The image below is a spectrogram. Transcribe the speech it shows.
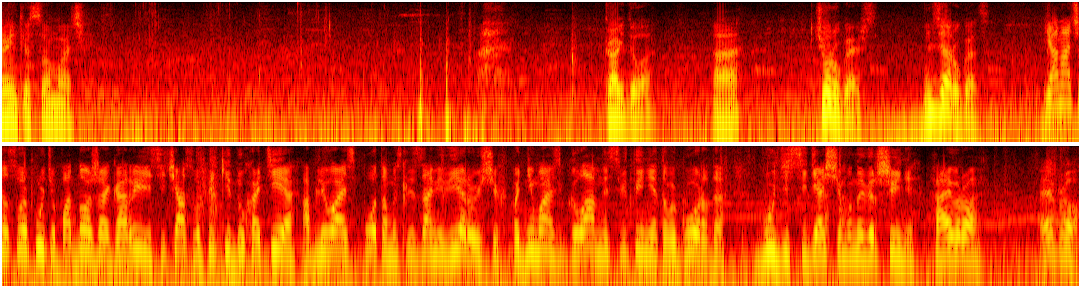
Thank you so much. Как дела? А? Че ругаешься? Нельзя ругаться. Я начал свой путь у подножия горы и сейчас, вопреки духоте, обливаясь потом и слезами верующих, поднимаюсь к главной святыне этого города, Будде, сидящему на вершине. Hi, bro. Hey bro,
